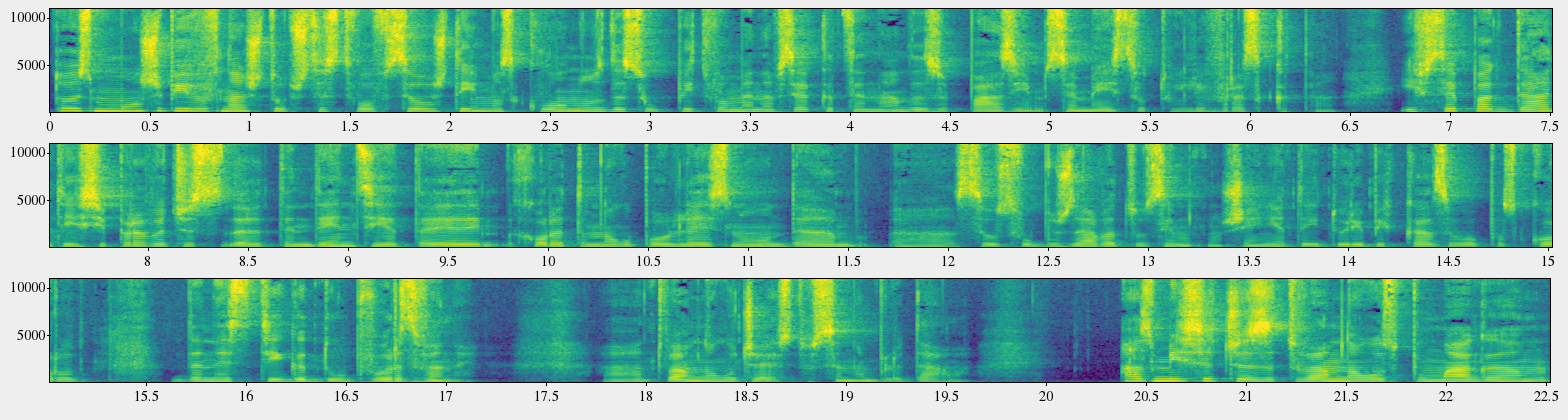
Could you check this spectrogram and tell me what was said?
тоест, може би в нашето общество все още има склонност да се опитваме на всяка цена да запазим семейството или връзката. И все пак, да, ти си права, че тенденцията е хората много по-лесно да а, се освобождават от взаимоотношенията и дори бих казала по-скоро да не стигат до обвързване. А, това много често се наблюдава. Аз мисля, че за това много спомага,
